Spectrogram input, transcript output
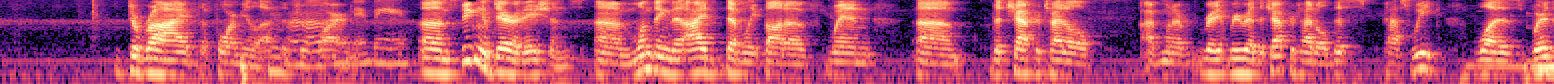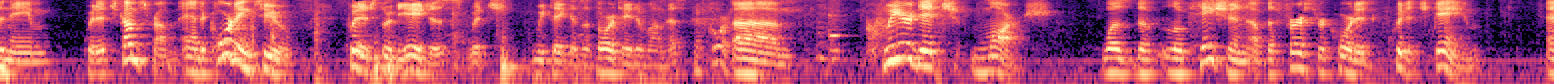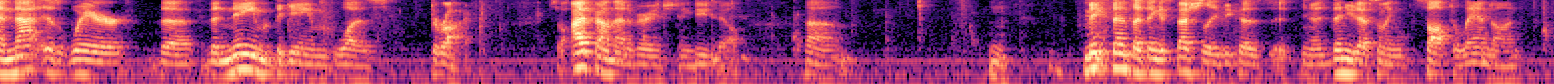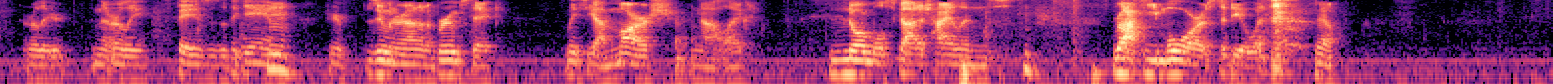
derive the formula that's Uh-huh, required. maybe. Um, speaking of derivations, um, one thing that I definitely thought of when um, the chapter title, I, when I re- reread the chapter title this past week, was where the name Quidditch comes from. And according to Quidditch Through the Ages, which we take as authoritative on this, Of course. um, Queerditch Marsh was the location of the first recorded Quidditch game, and that is where the the name of the game was derived. So I found that a very interesting detail. Um, hmm. Makes sense, I think, especially because it, you know then you'd have something soft to land on earlier in the early phases of the game. Hmm. If you're zooming around on a broomstick, at least you got marsh, not like normal Scottish Highlands, rocky moors to deal with. Yeah.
